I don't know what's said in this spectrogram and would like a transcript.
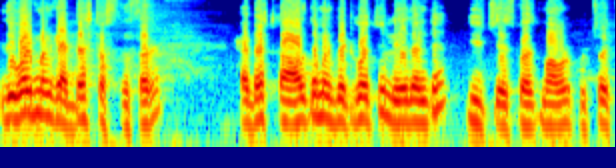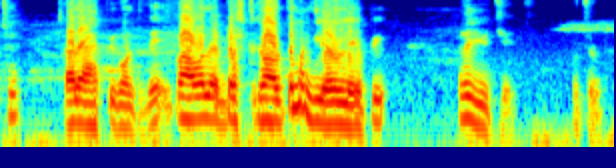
ఇది కూడా మనకి అడ్రస్ వస్తుంది సార్. అడ్రస్ కావాలంటే మనం పెట్టుకోవచ్చు లేదంటే యూజ్ చేసుకోవచ్చు మామూలు కూర్చోవచ్చు. చాలా హ్యాపీగా ఉంటుంది. కావాలి అడ్రస్ కావాలంటే మనకి లేవల్ లేపి అలా యూజ్ చేయొచ్చు. కూర్చుంటాం.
